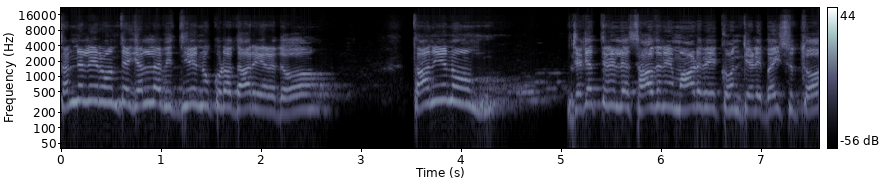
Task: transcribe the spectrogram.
ತನ್ನಲ್ಲಿರುವಂಥ ಎಲ್ಲ ವಿದ್ಯೆಯನ್ನು ಕೂಡ ದಾರಿ ಎರೆದು ತಾನೇನು ಜಗತ್ತಿನಲ್ಲೇ ಸಾಧನೆ ಮಾಡಬೇಕು ಅಂತೇಳಿ ಬಯಸುತ್ತೋ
